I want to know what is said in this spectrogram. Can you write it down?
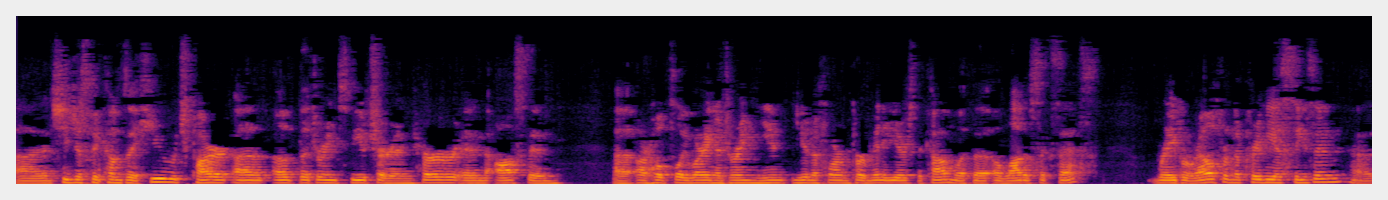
Uh, and she just becomes a huge part of the Dream's future, and her and Austin uh, are hopefully wearing a dream un- uniform for many years to come with a, a, lot of success. Rae Burrell from the previous season uh,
